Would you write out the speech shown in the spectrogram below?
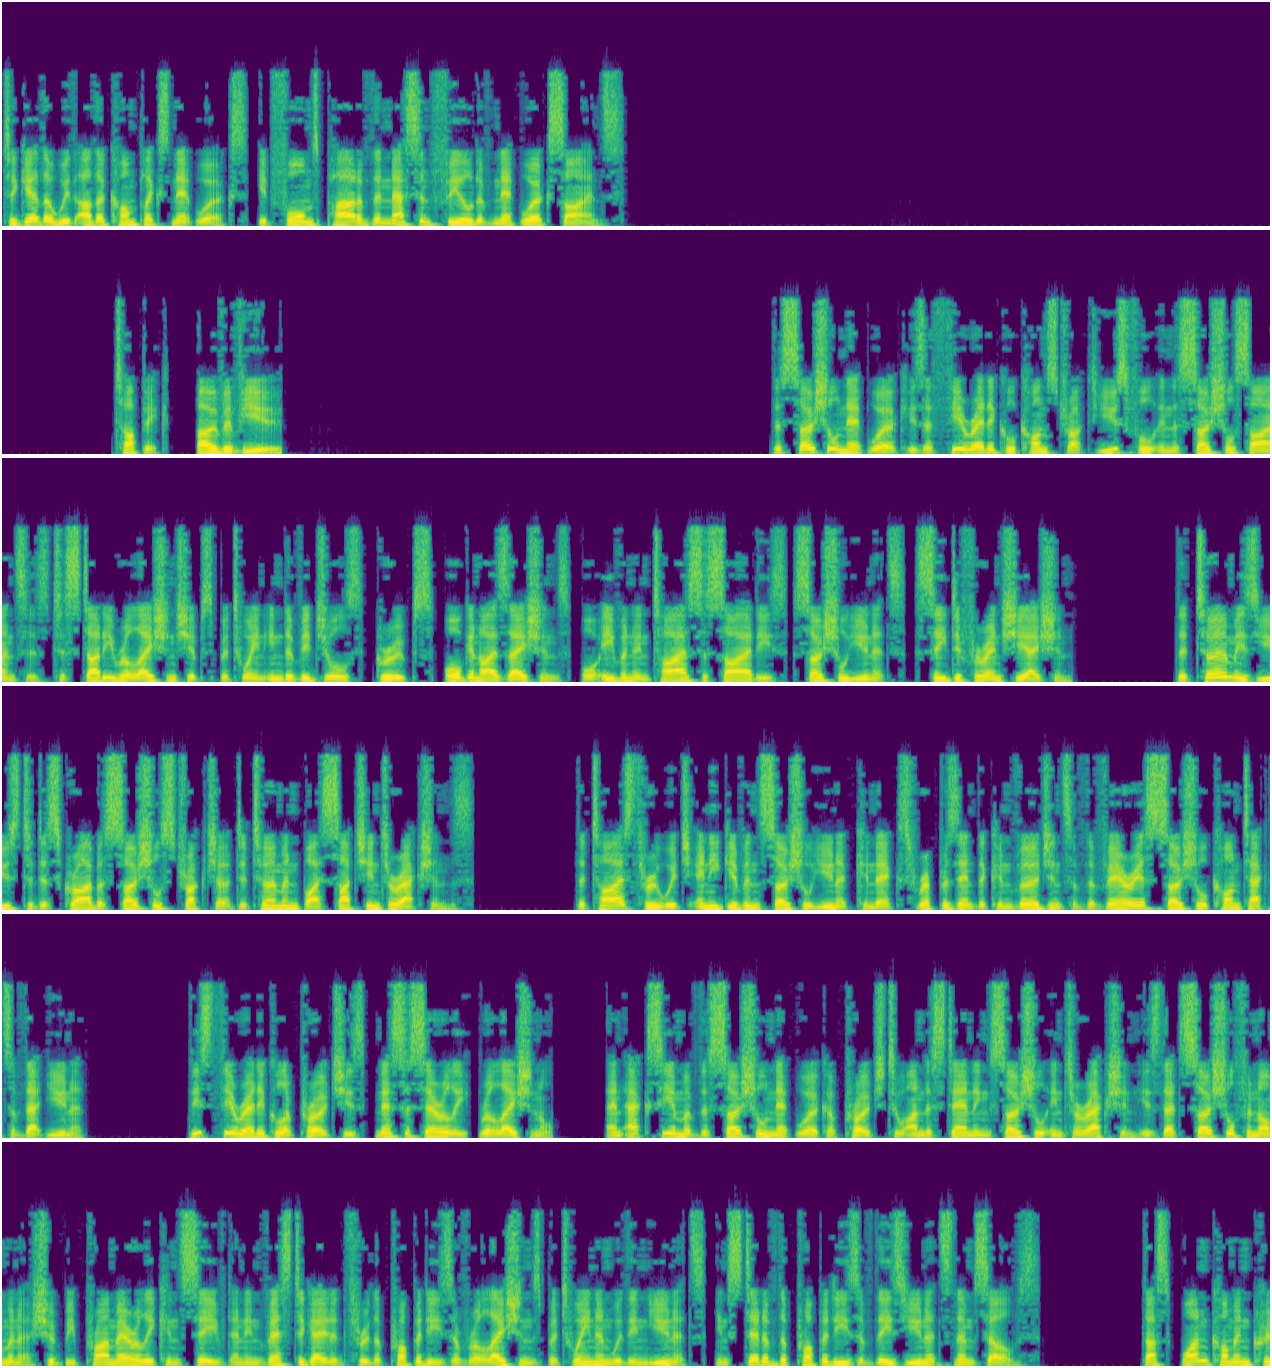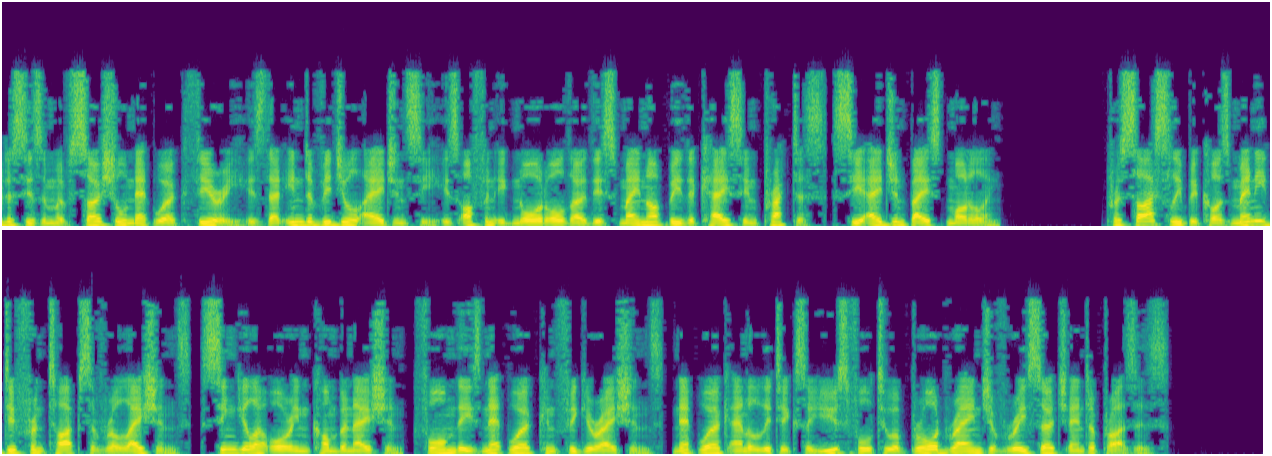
Together with other complex networks, it forms part of the nascent field of network science. Topic Overview The social network is a theoretical construct useful in the social sciences to study relationships between individuals, groups, organizations, or even entire societies social units, see differentiation. The term is used to describe a social structure determined by such interactions. The ties through which any given social unit connects represent the convergence of the various social contacts of that unit. This theoretical approach is, necessarily, relational. An axiom of the social network approach to understanding social interaction is that social phenomena should be primarily conceived and investigated through the properties of relations between and within units, instead of the properties of these units themselves. Thus, one common criticism of social network theory is that individual agency is often ignored although this may not be the case in practice see agent-based modeling. Precisely because many different types of relations, singular or in combination, form these network configurations, network analytics are useful to a broad range of research enterprises.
